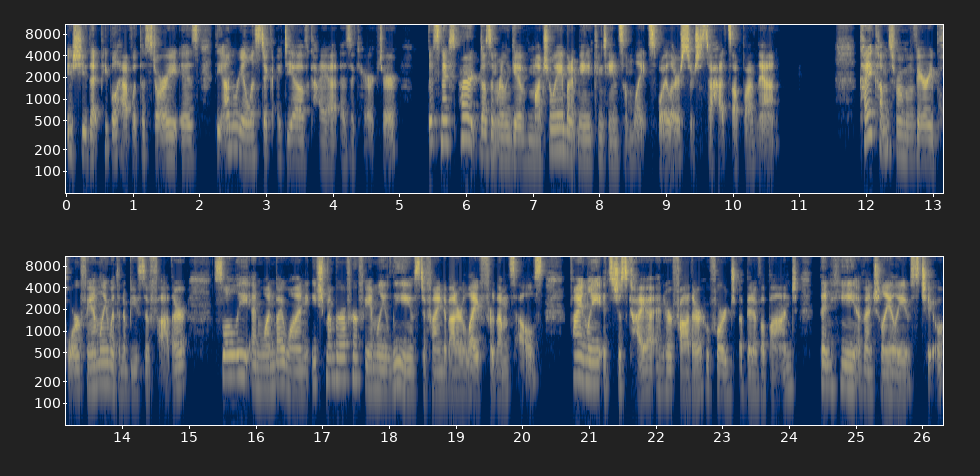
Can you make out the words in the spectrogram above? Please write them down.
issue that people have with the story is the unrealistic idea of Kaya as a character. This next part doesn't really give much away, but it may contain some light spoilers, so just a heads up on that. Kaya comes from a very poor family with an abusive father. Slowly and one by one, each member of her family leaves to find a better life for themselves. Finally, it's just Kaya and her father who forge a bit of a bond. Then he eventually leaves too.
